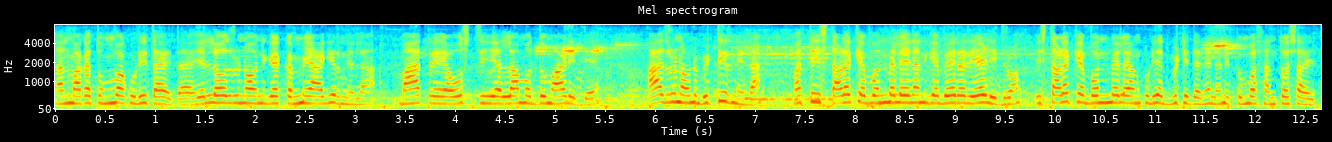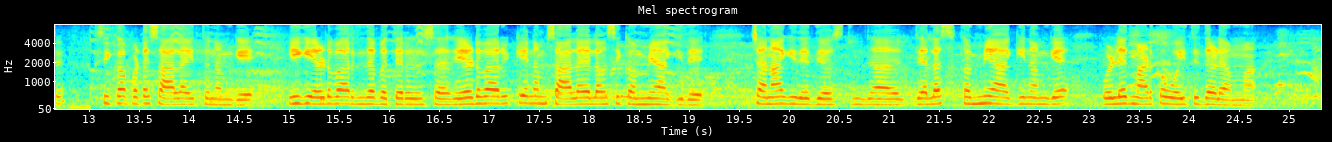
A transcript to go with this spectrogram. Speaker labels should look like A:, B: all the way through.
A: ನನ್ನ ಮಗ ತುಂಬ ಕುಡಿತಾ ಇದ್ದ. ಎಲ್ಲೋದ್ರೂ ಅವನಿಗೆ ಕಮ್ಮಿ ಆಗಿರಲಿಲ್ಲ. ಮಾತ್ರೆ, ಔಷಧಿ ಎಲ್ಲ ಮದ್ದು ಮಾಡಿದ್ದೆ. ಆದರೂ ಅವನು ಬಿಟ್ಟಿರಲಿಲ್ಲ. ಮತ್ತು ಈ ಸ್ಥಳಕ್ಕೆ ಬಂದಮೇಲೆ ನನಗೆ ಬೇರೆಯವ್ರು ಹೇಳಿದರು. ಈ ಸ್ಥಳಕ್ಕೆ ಬಂದಮೇಲೆ ಅವ್ನು ಕುಡಿಯೋದು ಬಿಟ್ಟಿದ್ದಾನೆ. ನನಗೆ ತುಂಬ ಸಂತೋಷ ಆಯಿತು.
B: ಸಿಕ್ಕಾಪಟ್ಟೆ ಸಾಲ ಇತ್ತು ನಮಗೆ. ಈಗ ಎರಡು ವಾರದಿಂದ ಬರ್ತಿರೋದು ಸರ್. ಎರಡು ವಾರಕ್ಕೆ ನಮ್ಮ ಸಾಲ ಎಲ್ಲ ಒಂದ್ಸಿ ಕಮ್ಮಿ ಆಗಿದೆ. ಚೆನ್ನಾಗಿದೆ ದೇವಸ್ಥಾನ ಎಲ್ಲ ಕಮ್ಮಿ ಆಗಿ ನಮಗೆ ಒಳ್ಳೇದು ಮಾಡ್ಕೊ ಹೋಯ್ತಿದ್ದಾಳೆ ಅಮ್ಮ.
